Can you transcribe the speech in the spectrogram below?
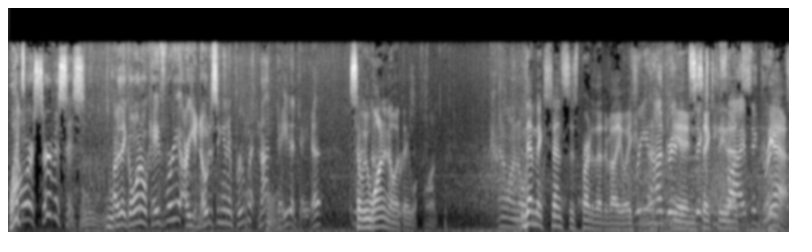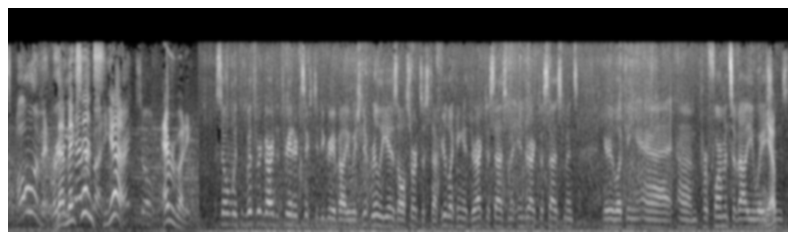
What? How are services? Are they going okay for you? Are you noticing an improvement? Not data, data. so we want to know what they want. I don't want to know. That makes sense as part of that evaluation. In 60, 365 degrees. Yeah, All of it. We're that makes sense. Yeah, right? So, everybody. so with with regard to 360 degree evaluation, it really is all sorts of stuff. You're looking at direct assessment, indirect assessments. You're looking at um, performance evaluations.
